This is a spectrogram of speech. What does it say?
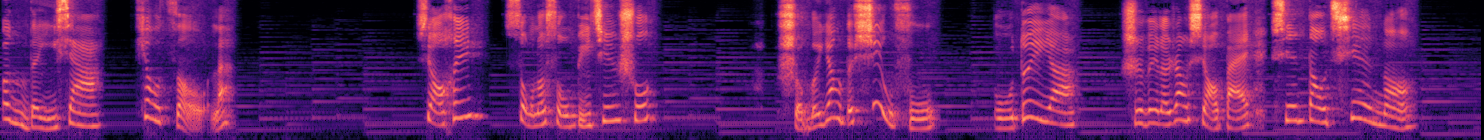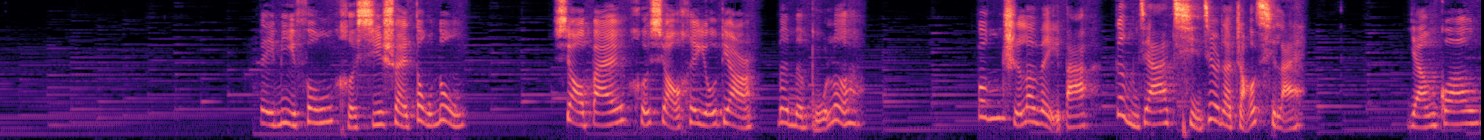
蹦的一下跳走了。小黑耸了耸鼻尖，说：“什么样的幸福？不对呀，是为了让小白先道歉呢。”被蜜蜂和蟋蟀逗弄，小白和小黑有点闷闷不乐。绷直了尾巴，更加起劲儿地找起来。阳光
